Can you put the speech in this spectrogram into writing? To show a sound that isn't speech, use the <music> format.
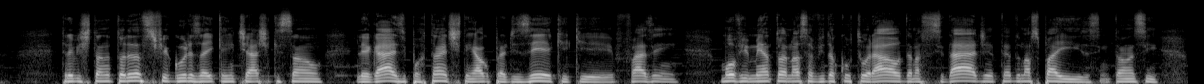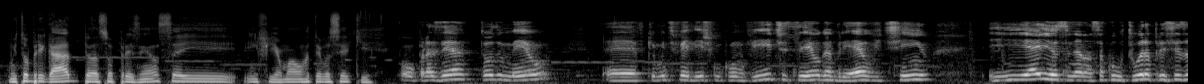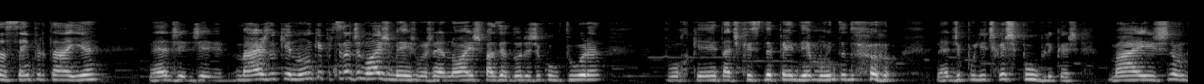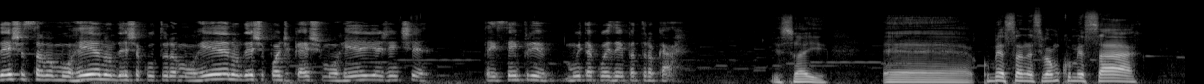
entrevistando todas essas figuras aí que a gente acha que são legais, importantes, tem algo para dizer, que, que fazem movimento a nossa vida cultural da nossa cidade, até do nosso país. Assim. Então, assim, muito obrigado pela sua presença e, enfim, é uma honra ter você aqui. Pô, o prazer é todo meu. É, fiquei muito feliz com o convite, seu, Gabriel, Vitinho. E é isso, né? Nossa cultura precisa sempre estar tá aí, né? De, de mais do que nunca, precisa de nós mesmos, né? Nós, fazedores de cultura, porque tá difícil depender muito do, <laughs> né, de políticas públicas. Mas não deixa o samba morrer, não deixa a cultura morrer, não deixa o podcast morrer e a gente tem sempre muita coisa aí para trocar. Isso aí. É... Começando assim, vamos começar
